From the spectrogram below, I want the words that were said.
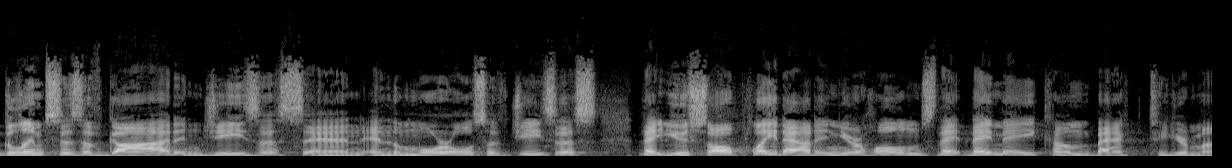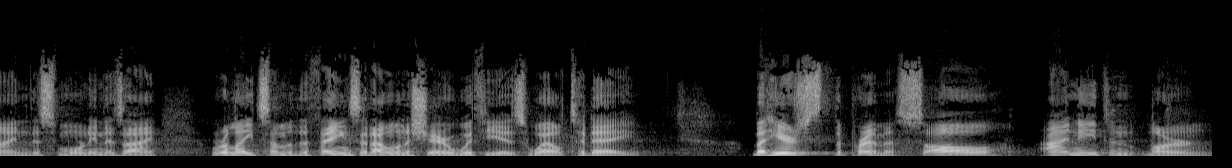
glimpses of God and Jesus and, and the morals of Jesus that you saw played out in your homes, they, they may come back to your mind this morning as I relate some of the things that I want to share with you as well today. But here's the premise all I need to learn,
